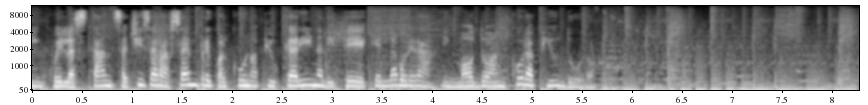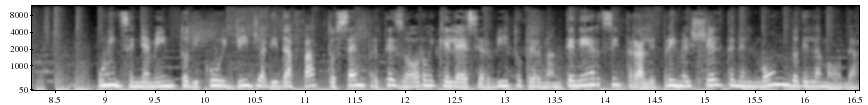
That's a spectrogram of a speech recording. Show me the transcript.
in quella stanza ci sarà sempre qualcuna più carina di te e che lavorerà in modo ancora più duro. Un insegnamento di cui Gigi Hadid ha fatto sempre tesoro e che le è servito per mantenersi tra le prime scelte nel mondo della moda.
